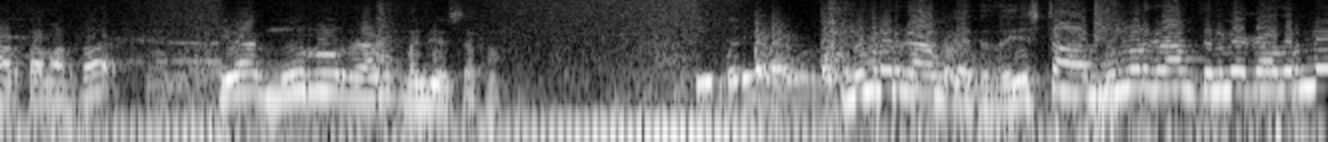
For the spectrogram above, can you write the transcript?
ಮಾಡ್ತಾ ಮಾಡ್ತಾ ಇವಾಗ ಮೂರ್ನೂರು ಗ್ರಾಮಕ್ಕೆ ಬಂದೀವಿ ಸರ್ ನಾವು. ಮೂರು ಮುನ್ನೂರು ಗ್ರಾಮ್. ಆಯ್ತದೆ ಇಷ್ಟ ಮುನ್ನೂರು ಗ್ರಾಮ್ ತಿನ್ಬೇಕಾದ್ರೂ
